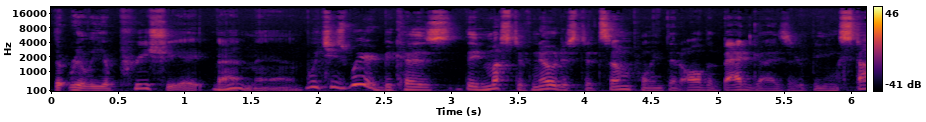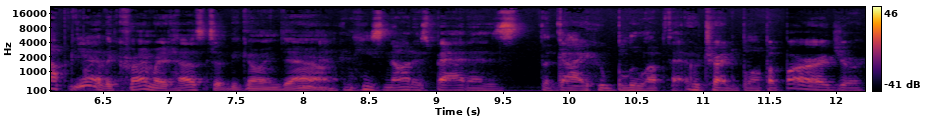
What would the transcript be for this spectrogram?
that really appreciate mhm. Batman. Which is weird because they must have noticed at some point that all the bad guys are being stopped. by Yeah, him. the crime rate has to be going down. and he's not as bad as the guy who blew up that who tried to blow up a barge or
